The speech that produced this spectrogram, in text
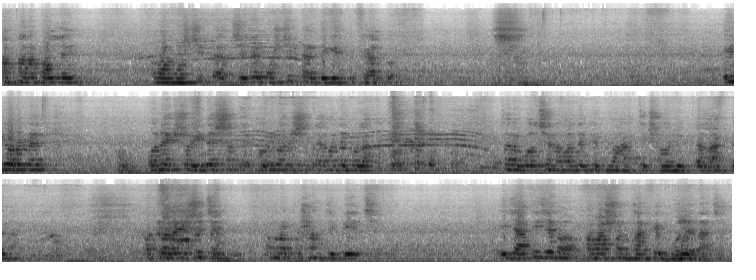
আপনারা পারলে আমার মসজিদটা, ছেলের মসজিদটার দিকে একটু খেয়াল করুন। এই ধরনের অনেক শহীদের সাথে, পরিবারের সাথে আমাদের মোলাকাত। তারা বলছেন, আমাদেরকে কোনো আর্থিক সহযোগিতা লাগবে না। আপনারা এসেছেন, আমরা প্রশান্তি পেয়েছি। এই জাতি যেন আমার সন্তানকে ভুলে না যায়।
